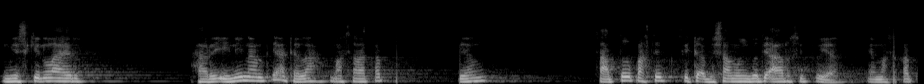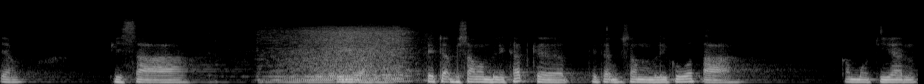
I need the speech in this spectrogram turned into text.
miskin lahir hari ini nanti adalah masyarakat yang satu pasti tidak bisa mengikuti arus itu ya, yang masyarakat yang bisa inilah, tidak bisa membeli gadget, tidak bisa membeli kuota, kemudian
